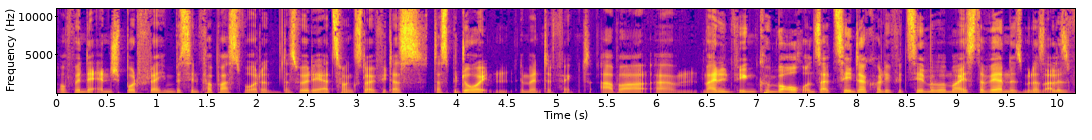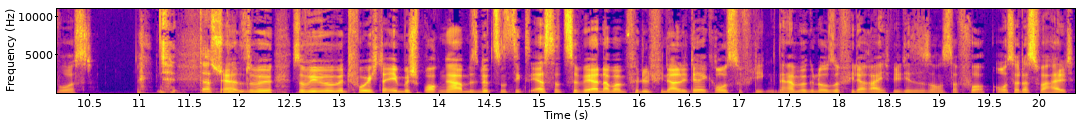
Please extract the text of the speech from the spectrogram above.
Auch wenn der Endsport vielleicht ein bisschen verpasst wurde. Das würde ja zwangsläufig das, das bedeuten im Endeffekt. Aber ähm, meinetwegen können wir auch uns als Zehnter qualifizieren, wenn wir Meister werden, ist mir das alles Wurst. Das stimmt. Ja, so, wie, so wie wir mit Furchter eben besprochen haben, es nützt uns nichts, Erster zu werden, aber im Viertelfinale direkt rauszufliegen. Dann haben wir genauso viel erreicht wie die Saisons davor. Außer, dass wir halt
